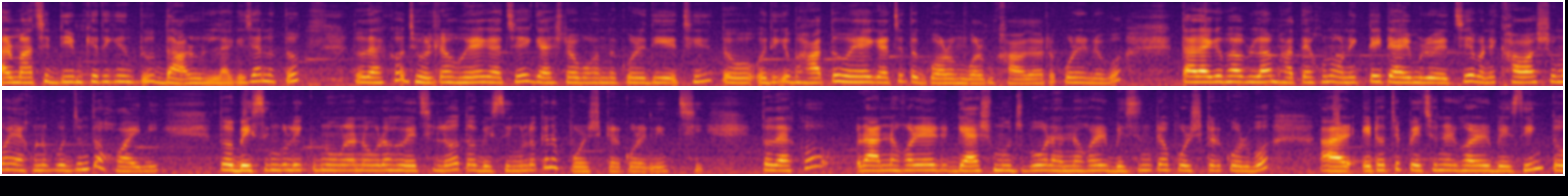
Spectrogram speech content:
আর মাছের ডিম খেতে কিন্তু দারুণ লাগে, জানো তো? তো দেখো, ঝোলটা হয়ে গেছে, গ্যাসটাও বন্ধ করে দিয়েছি। তো ওইদিকে ভাতও হয়ে গেছে, তো গরম গরম খাওয়া দাওয়াটা করে নেব। তার আগে ভাবলাম, হাতে এখন অনেকটাই টাইম রয়েছে মানে খাওয়ার সময় এখনও পর্যন্ত হয়নি। তো বেসিনগুলো একটু নোংরা নোংরা হয়েছিল, তো বেসিনগুলোকে না পরিষ্কার করে নিচ্ছি। তো দেখো, রান্নাঘরের গ্যাস মুছবো, রান্নাঘরের বেসিনটাও পরিষ্কার করব। আর এটা হচ্ছে পেছনের ঘরের বেসিং তো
